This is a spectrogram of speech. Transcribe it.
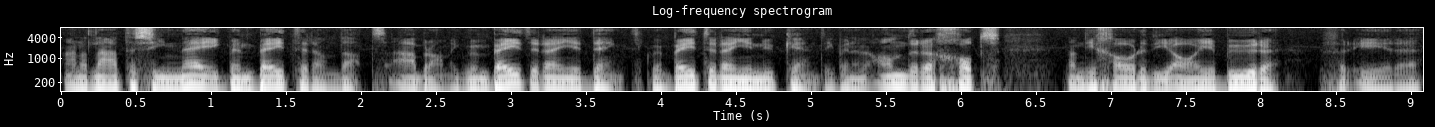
aan het laten zien, nee, ik ben beter dan dat. Abraham, ik ben beter dan je denkt. Ik ben beter dan je nu kent. Ik ben een andere God dan die goden die al je buren vereren.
